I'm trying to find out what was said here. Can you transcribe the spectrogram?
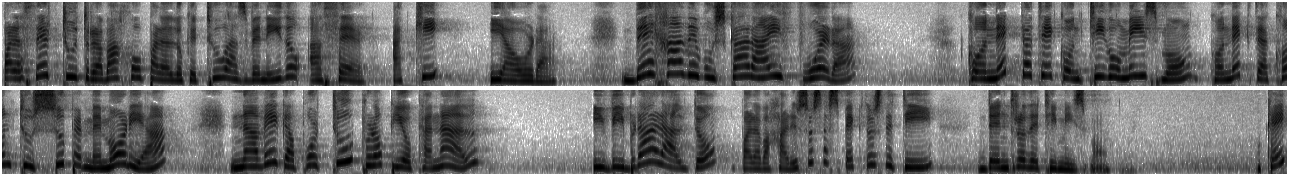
para hacer tu trabajo para lo que tú has venido a hacer aquí y ahora. Deja de buscar ahí fuera, conéctate contigo mismo, conecta con tu supermemoria, navega por tu propio canal y vibrar alto para bajar esos aspectos de ti dentro de ti mismo. ¿Ok?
